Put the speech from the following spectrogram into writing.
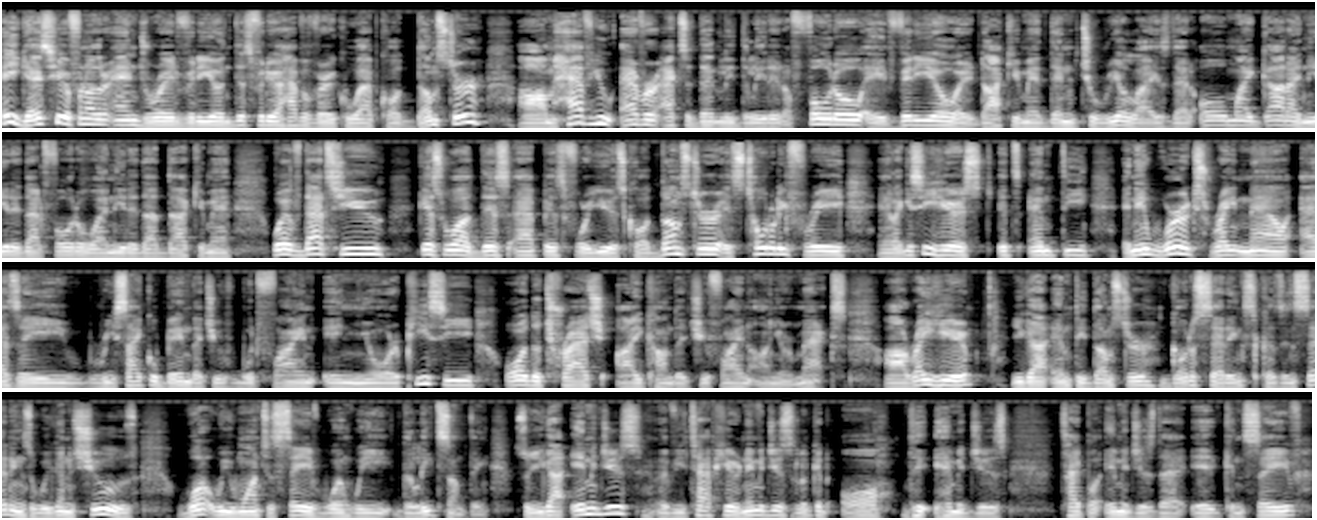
Hey guys, here for another Android video. In this video, I have a very cool app called Dumpster. Um, have you ever accidentally deleted a photo, a video, or a document, then to realize that, oh my god, I needed that photo, I needed that document? Well, if that's you, guess what? This app is for you. It's called Dumpster. It's totally free. And like you see here, it's, it's empty. And it works right now as a recycle bin that you would find in your PC or the trash icon that you find on your Macs. Uh, right here, here you got empty dumpster go to settings because in settings we're going to choose what we want to save when we delete something. So you got images if you tap here in images look at all the images type of images that it can save.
